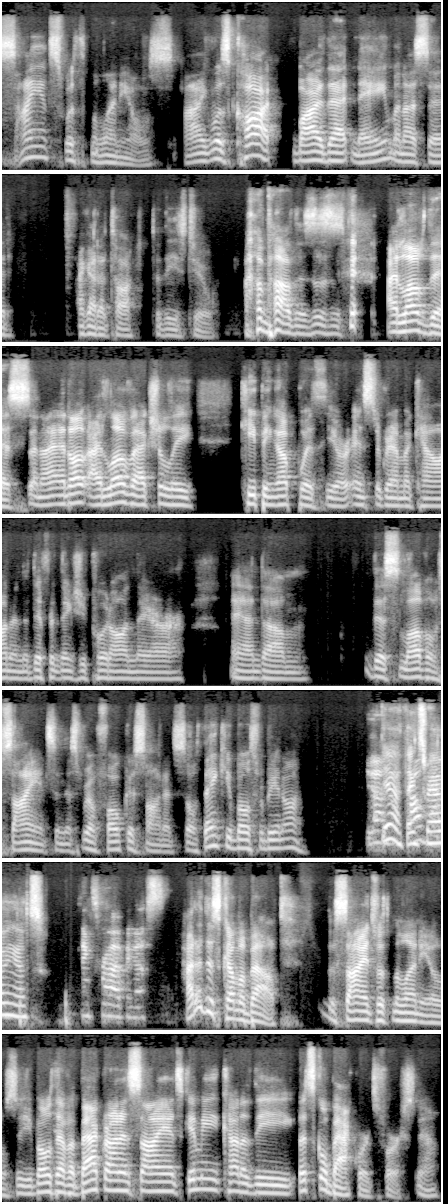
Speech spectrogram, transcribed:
Science with Millennials. I was caught by that name and I said, I got to talk to these two about this. This is, I love this. And I, I love, I love actually keeping up with your Instagram account and the different things you put on there and um, this love of science and this real focus on it. So thank you both for being on. Yeah, Yeah, no thanks for having us. Thanks for having us. How did this come about? The science with millennials. So you both have a background in science. Give me kind of the, let's go backwards first. Yeah.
